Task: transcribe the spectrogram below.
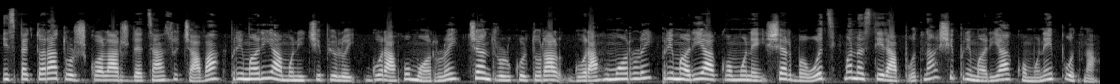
Inspectoratul Școlar Județean Suceava, Primăria Municipiului Gura Humorului, Centrul Cultural Gura Humorului, Primăria Comunei Șerbăuți, Mănăstirea Putna și Primăria Comunei Putna.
